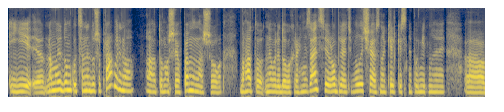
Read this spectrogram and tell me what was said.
і е, на мою думку, це не дуже правильно тому що я впевнена, що багато неурядових організацій роблять величезну кількість непомітної е,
